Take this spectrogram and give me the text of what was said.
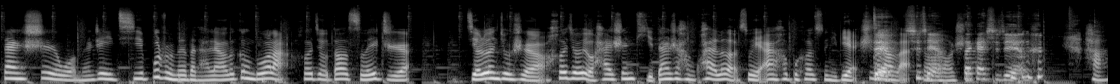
但是我们这一期不准备把它聊得更多了，喝酒到此为止。结论就是喝酒有害身体，但是很快乐，所以爱喝不喝随你便，是这样吧？是这样，老师大概是这样。好，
